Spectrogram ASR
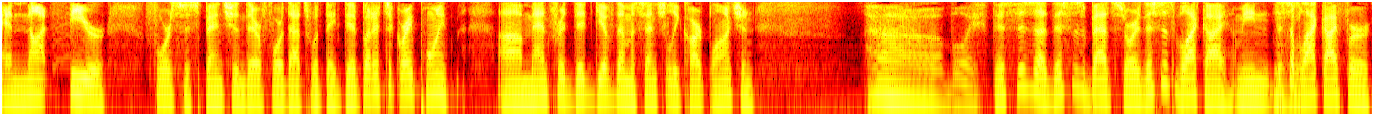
and not fear for suspension. Therefore, that's what they did. But it's a great point. Uh, Manfred did give them essentially carte blanche, and Oh boy, this is a this is a bad story. This is a black eye. I mean, this is a black eye for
